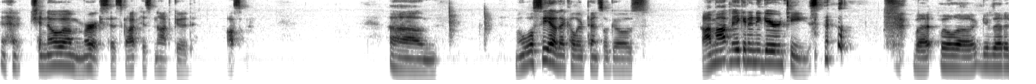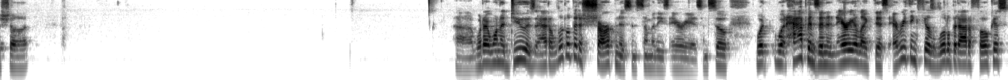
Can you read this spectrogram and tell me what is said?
Chinoa Merck says Scott is not good. Awesome. Um, well, we'll see how that colored pencil goes. I'm not making any guarantees, but we'll uh, give that a shot. Uh, what I want to do is add a little bit of sharpness in some of these areas. And so what, what happens in an area like this, everything feels a little bit out of focus,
